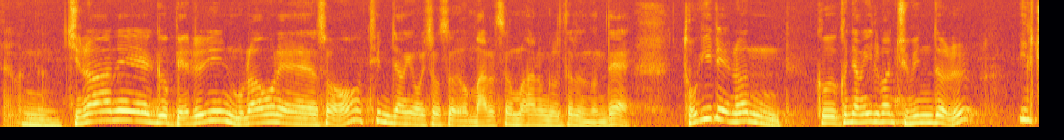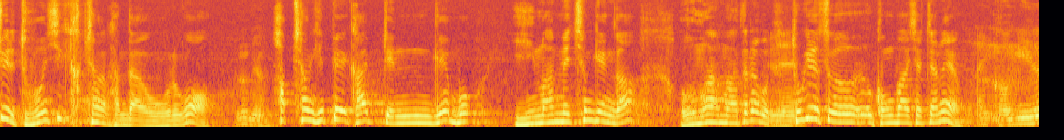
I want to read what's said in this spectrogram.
생각합니다. 음, 지난해 그 베를린 문화원에서 팀장이 오셔서 말씀을 하는 걸 들었는데 독일에는 그 그냥 일반 주민들 일주일에 두 번씩 합창을 한다고 그러고 그러면 합창 협회에 가입된 게 뭐 2만 몇천 개인가 어마어마하더라고. 네. 독일에서 공부하셨잖아요. 아니 거기는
